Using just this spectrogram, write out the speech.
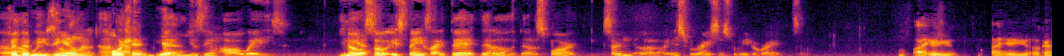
uh, for the would, museum portion, yeah, museum hallways. You know, yeah. so it's things like that that'll that'll spark certain uh, inspirations for me to write. So. I hear you. I hear you. Okay.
